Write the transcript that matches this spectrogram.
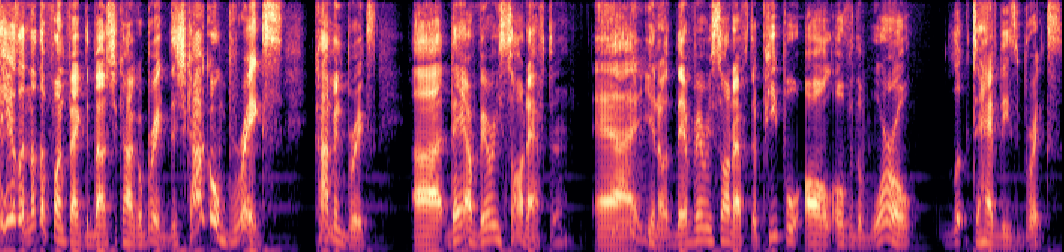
here's another fun fact about Chicago brick. The Chicago bricks, common bricks, uh, they are very sought after. Uh, You know, they're very sought after. People all over the world look to have these bricks.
